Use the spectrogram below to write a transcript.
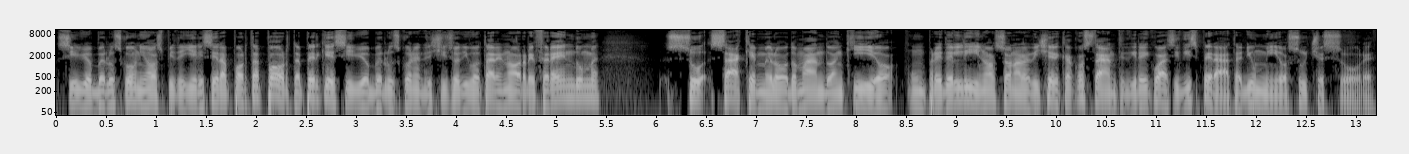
Silvio Berlusconi ospite ieri sera a porta a porta, perché Silvio Berlusconi ha deciso di votare no al referendum? Su, sa che me lo domando anch'io, un predellino, sono alla ricerca costante, direi quasi disperata, di un mio successore.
